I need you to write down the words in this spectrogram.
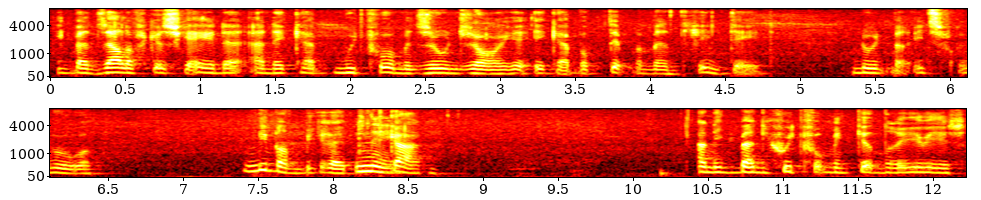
ik ben zelf gescheiden en ik heb, moet voor mijn zoon zorgen. Ik heb op dit moment geen tijd. Nooit meer iets van gehoord. Niemand begrijpt Nee. elkaar. En ik ben goed voor mijn kinderen geweest.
